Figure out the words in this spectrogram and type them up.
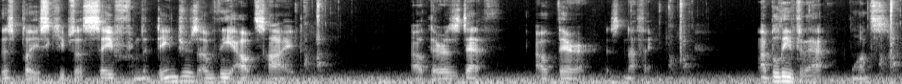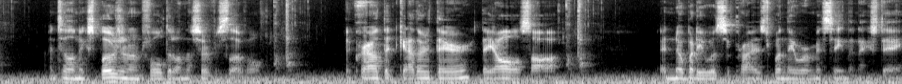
This place keeps us safe from the dangers of the outside. Out there is death. Out there is nothing. I believed that once, until an explosion unfolded on the surface level. The crowd that gathered there, they all saw, and nobody was surprised when they were missing the next day.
